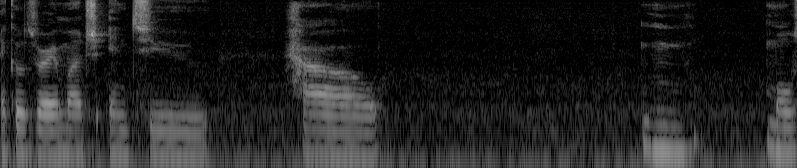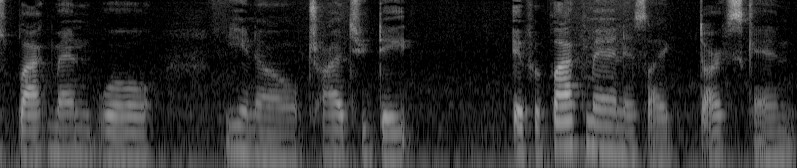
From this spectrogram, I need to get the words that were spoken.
It goes very much into how m- most black men will, you know, try to date. If a black man is like dark skinned,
